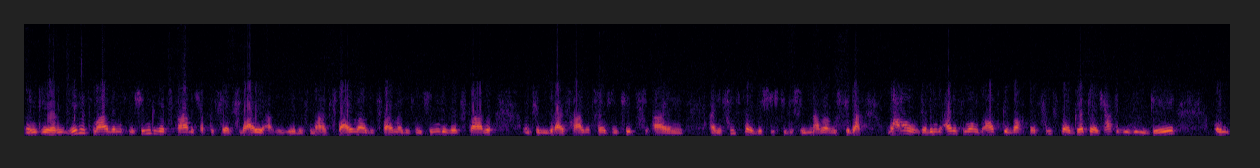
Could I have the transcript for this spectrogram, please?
Und ähm, jedes Mal, wenn ich mich hingesetzt habe, ich habe bisher zwei, also jedes Mal zweimal, die zweimal, die ich mich hingesetzt habe und für die drei Fragezeichen Kids ein, eine Fußballgeschichte geschrieben habe, habe ich gedacht, wow, da bin ich eines Morgens aufgewacht bei Fußballgötter, ich hatte diese Idee und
